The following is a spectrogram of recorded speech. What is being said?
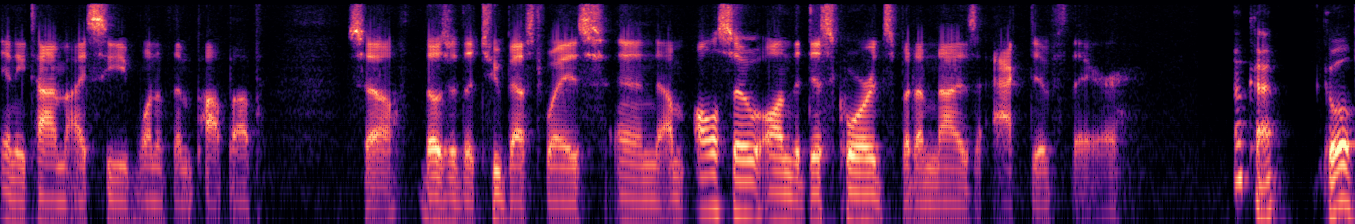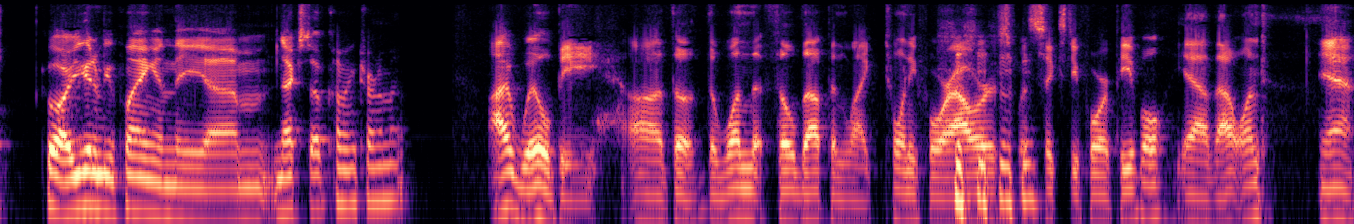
anytime I see one of them pop up. So those are the two best ways. And I'm also on the Discords, but I'm not as active there. Okay, cool. Cool. Are you going to be playing in the um, next upcoming tournament? I will be uh, the the one that filled up in like 24 hours with 64 people. Yeah, that one. Yeah,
